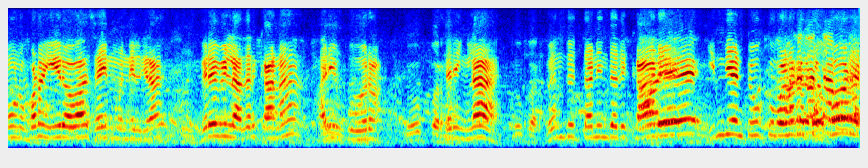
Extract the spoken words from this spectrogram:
மூணு படம் ஹீரோவாக சைன் பண்ணியிருக்கிறேன். விரைவில் அதற்கான அறிவிப்பு வரும். சூப்பர். சரிங்களா? சூப்பர். வெந்து தணிந்தது காடு இந்தியன் டூக்கு வணக்கத்தை போடு.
